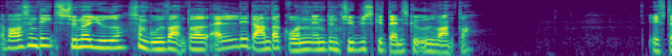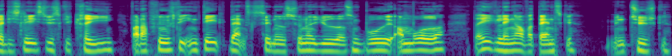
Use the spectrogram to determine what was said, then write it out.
Der var også en del sønderjyder, som udvandrede af lidt andre grunde end den typiske danske udvandrer. Efter de slesvigske krige var der pludselig en del dansksindede sønderjyder, som boede i områder, der ikke længere var danske, men tyske.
